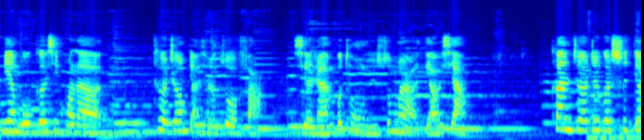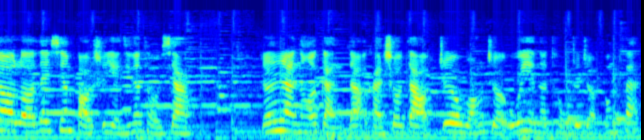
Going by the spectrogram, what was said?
面部个性化的特征表现的做法，显然不同于苏美尔雕像。看着这个失掉了泪腺宝石眼睛的头像，仍然能够感到感受到这位王者威严的统治者风范。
